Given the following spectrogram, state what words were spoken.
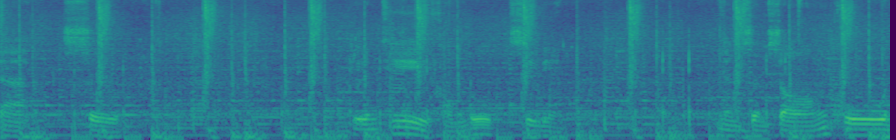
จากสูตร พื้นที่ของรูปสี่เหลี่ยมหนึ่งส่วนสองคูณ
